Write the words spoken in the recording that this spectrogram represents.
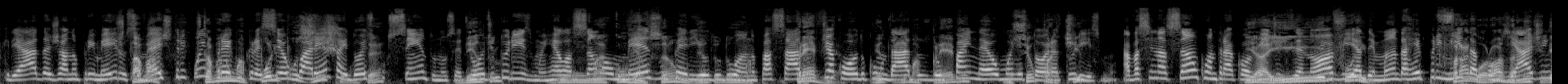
criadas já no primeiro Estava- semestre, o emprego cresceu pole position, 42% no setor de turismo em relação ao mesmo período do de ano passado, prévia, de acordo com de dados do prévia painel do seu Monitora. Turismo. A vacinação contra a E aí ele Covid-19 e, a foi demanda reprimida por viagens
